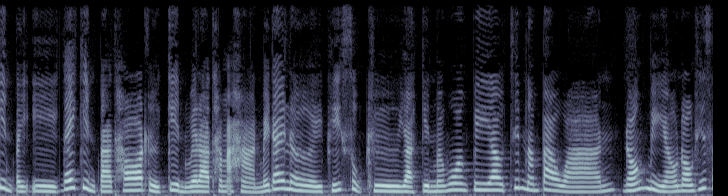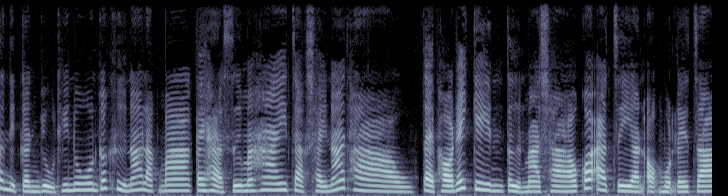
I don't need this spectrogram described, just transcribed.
กลิ่นไปอีก ได้กลิ่นปลาทอดหรือกลิ่นเวลาทำอาหารไม่ได้เลยพีคสุดคืออยากกินมะม่วงเปรี้ยวจิ้มน้ำปลาหวาน น้องเหมียวน้องที่สนิทกันอยู่ที่นู่นก็คือน่ารักมาก ไปหาซื้อมาให้จากชัยนาทาว แต่พอได้กินตื่นมาเช้าก็อาเจียนออกหมดเลยจ้า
